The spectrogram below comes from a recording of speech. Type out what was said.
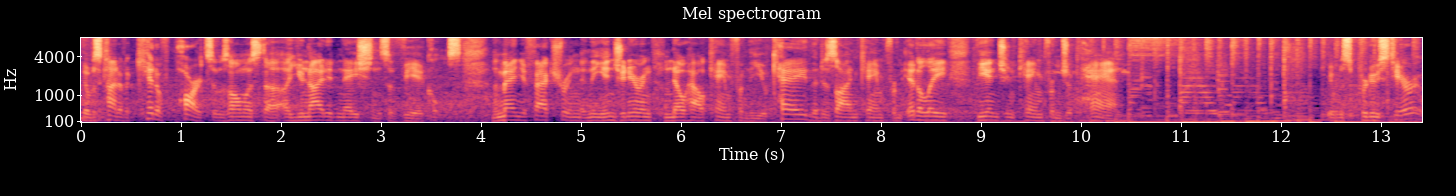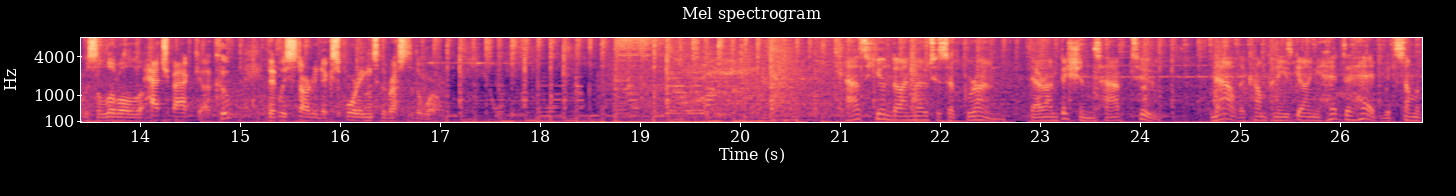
There was kind of a kit of parts. It was almost a, a, United Nations of vehicles. The manufacturing and the engineering know-how came from the UK, the design came from Italy, the engine came from Japan. It was produced here. It was a little hatchback uh, coupe that we started exporting to the rest of the world. As Hyundai Motors have grown, their ambitions have too. Now the company is going head-to-head -head with some of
